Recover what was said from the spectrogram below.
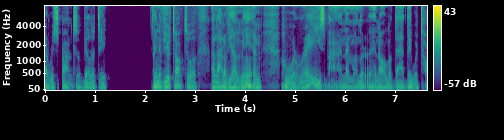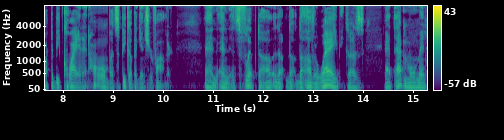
a responsibility and if you talk to a, a, lot of young men who were raised by their mother and all of that, they were taught to be quiet at home, but speak up against your father. And and it's flipped the other, the, the, the other way because at that moment,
